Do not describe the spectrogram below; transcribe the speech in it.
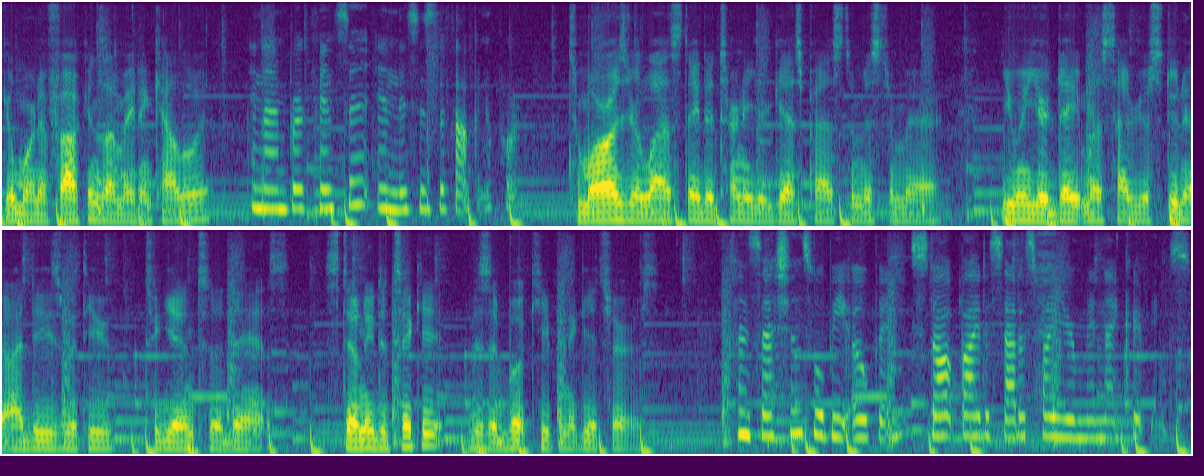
Good morning, Falcons. I'm Aodhan Callaway. And I'm Brooke Vincent, and this is the Falcon Report. Tomorrow is your last day to turn in your guest pass to Mr. Mayor. You and your date must have your student IDs with you to get into the dance. Still need a ticket? Visit bookkeeping to get yours. Concessions will be open. Stop by to satisfy your midnight cravings.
